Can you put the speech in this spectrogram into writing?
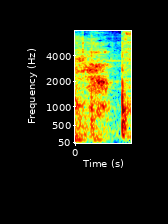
werde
